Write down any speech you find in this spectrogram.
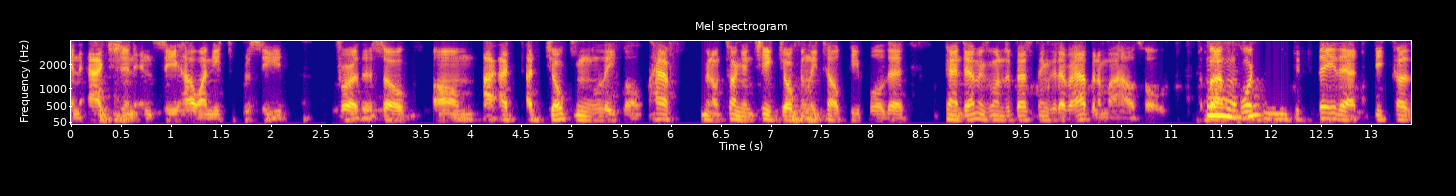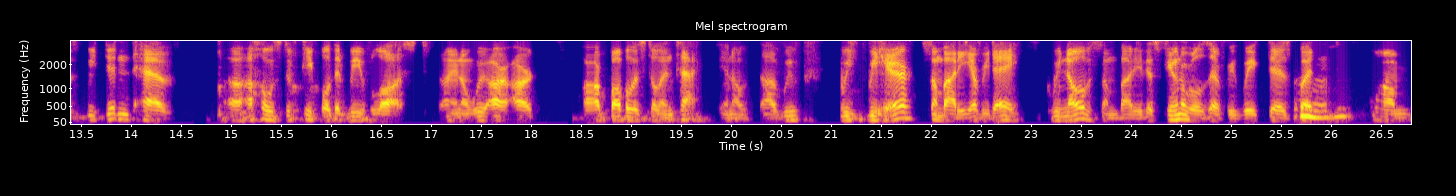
in action and see how I need to proceed further. So um, I, I, jokingly, well, half you know, tongue in cheek, jokingly tell people that pandemic is one of the best things that ever happened in my household. But mm-hmm. unfortunately, could say that because we didn't have uh, a host of people that we've lost. You know, we our our our bubble is still intact. You know, uh, we we we hear somebody every day we know of somebody. There's funerals every week. There's, but mm-hmm. Um,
